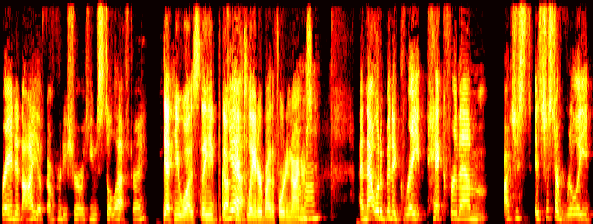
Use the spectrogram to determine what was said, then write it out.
Brandon Aiyuk. I'm pretty sure he was still left, right? Yeah, he was. He got yeah. picked later by the 49ers. Mm-hmm. And that would have been a great pick for them. I just, it's just a really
